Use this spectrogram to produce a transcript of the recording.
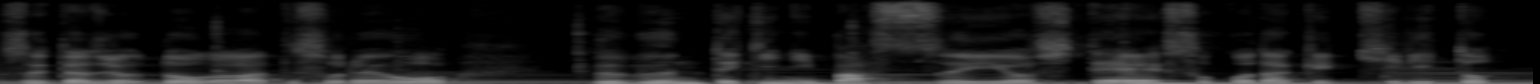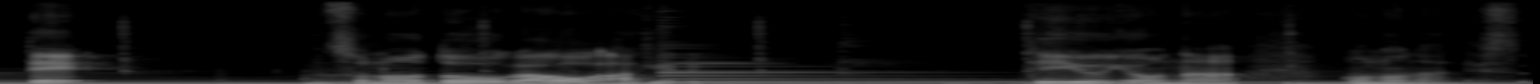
そういった動画があって、それを部分的に抜粋をしてそこだけ切り取ってその動画を上げるっていうようなものなんです。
